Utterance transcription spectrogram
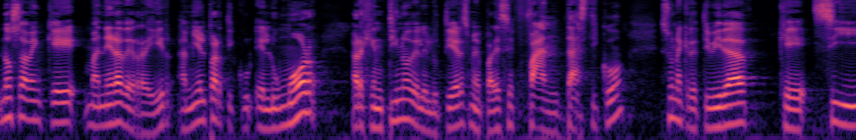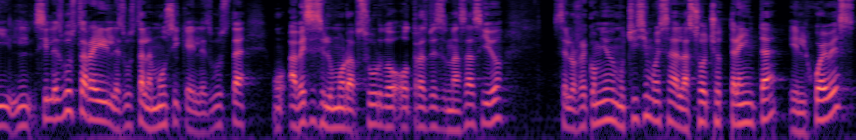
no saben qué manera de reír. A mí el, el humor argentino de Lelutiers me parece fantástico. Es una creatividad que si, si les gusta reír y les gusta la música y les gusta a veces el humor absurdo, otras veces más ácido, se los recomiendo muchísimo. Es a las 8.30 el jueves.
